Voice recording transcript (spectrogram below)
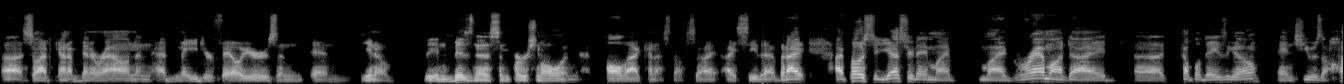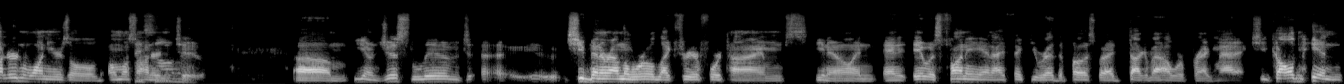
uh, so I've kind of been around and had major failures, and and you know, in business and personal and all that kind of stuff. So I, I see that. But I I posted yesterday my my grandma died uh, a couple days ago, and she was 101 years old, almost 102 um, you know, just lived. Uh, she'd been around the world like three or four times, you know, and and it, it, was funny. And I think you read the post, but I talk about how we're pragmatic. She called me in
